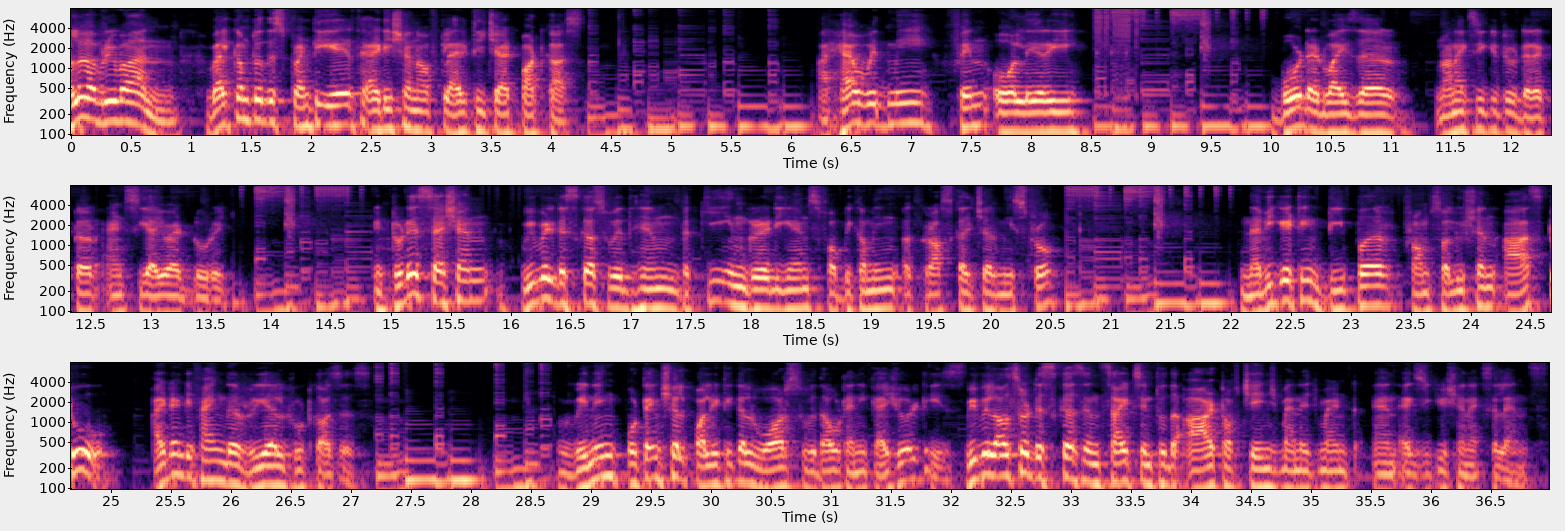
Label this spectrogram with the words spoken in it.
Hello, everyone. Welcome to this 28th edition of ClariTea Chat podcast. I have with me Fin O'Leary, board advisor, non executive director, and CIO at BLUERIDGE. In today's session, we will discuss with him the key ingredients for becoming a cross culture maestro, navigating deeper from solution asked to identifying the real root causes winning potential political wars without any casualties. We will also discuss insights into the art of change management and execution excellence.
